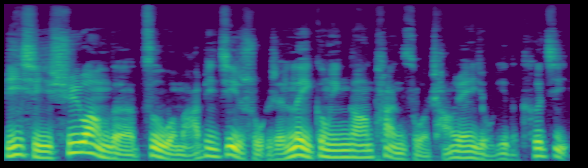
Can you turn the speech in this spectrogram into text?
比起虚妄的自我麻痹技术，人类更应当探索长远有利的科技。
